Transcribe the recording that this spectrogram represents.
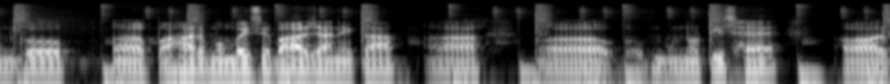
उनको बाहर, मुंबई से बाहर जाने का नोटिस है और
